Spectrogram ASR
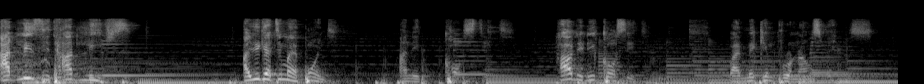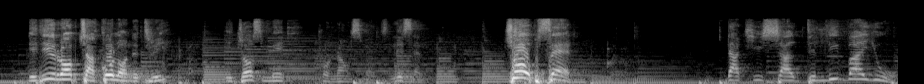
at least it had leaves. Are you getting my point? And he cursed it. How did he curse it? By making pronouncements. Did he rub charcoal on the tree? He just made pronouncements. Listen. Job said that he shall deliver you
